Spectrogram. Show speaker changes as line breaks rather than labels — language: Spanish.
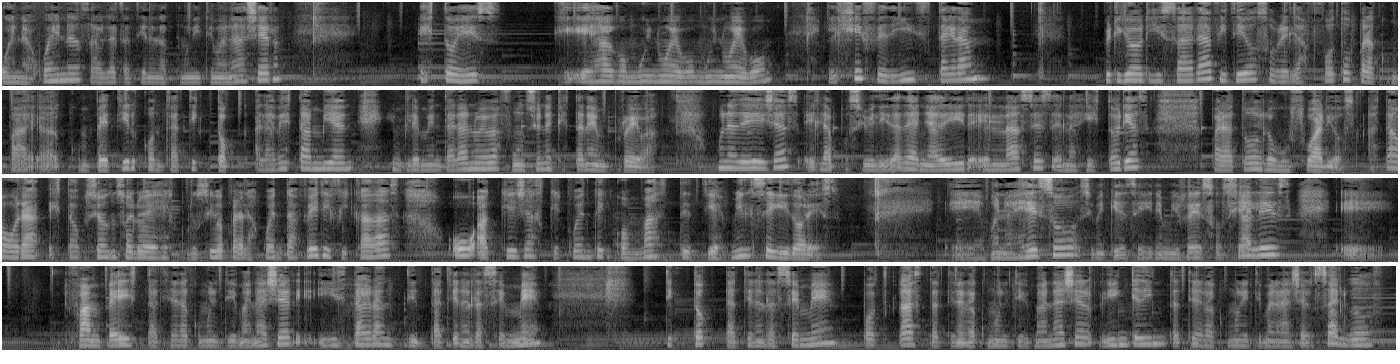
Buenas, buenas, habla Tatiana, la Community Manager. Esto es, es algo muy nuevo, muy nuevo. El jefe de Instagram priorizará videos sobre las fotos para eh, competir contra TikTok. A la vez también implementará nuevas funciones que están en prueba. Una de ellas es la posibilidad de añadir enlaces en las historias para todos los usuarios. Hasta ahora esta opción solo es exclusiva para las cuentas verificadas o aquellas que cuenten con más de 10.000 seguidores. Eh, bueno, es eso. Si me quieren seguir en mis redes sociales, eh, fanpage Tatiana Community Manager, Instagram Tatiana la CM, TikTok Tatiana la CM, podcast Tatiana la Community Manager, LinkedIn Tatiana la Community Manager. Saludos.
